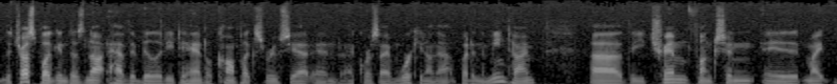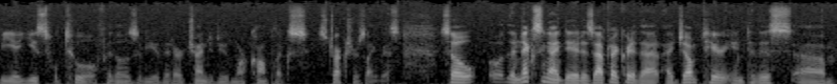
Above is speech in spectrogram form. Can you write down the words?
the Truss plugin does not have the ability to handle complex roofs yet and of course I'm working on that. But in the meantime uh, the trim function might be a useful tool for those of you that are trying to do more complex structures like this. So uh, the next thing I did is after I created that, I jumped here into this um,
